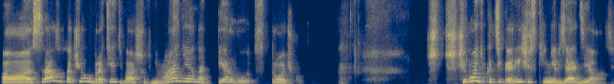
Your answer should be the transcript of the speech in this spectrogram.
А, сразу хочу обратить ваше внимание на первую строчку. Чего категорически нельзя делать?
